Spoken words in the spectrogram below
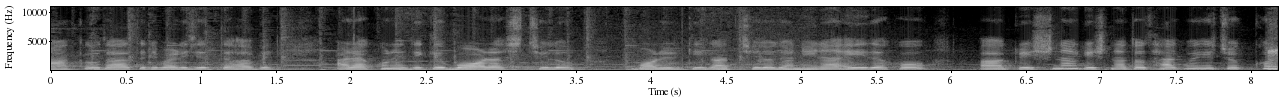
মাকেও তাড়াতাড়ি বাড়ি যেতে হবে। আর এখন এদিকে বর আসছিল, বরের কি কাজ ছিল জানি না। এই দেখো কৃষ্ণা কৃষ্ণা তো থাকবে কিছুক্ষণ।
